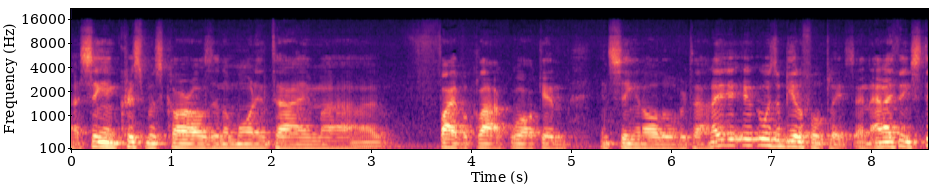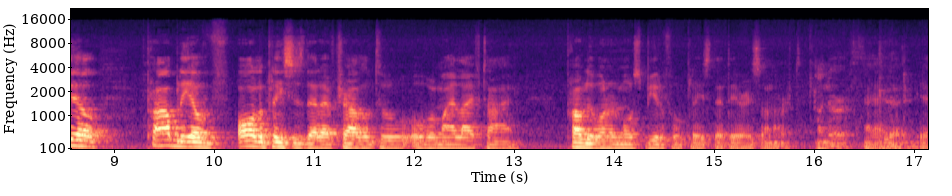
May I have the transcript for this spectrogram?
uh, singing Christmas carols in the morning time, uh, five o'clock, walking and singing all over town. It, it, was a beautiful place, and and I think still, probably of all the places that I've traveled to over my lifetime, probably one of the most beautiful places that there is on earth. On earth. Uh, yeah,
